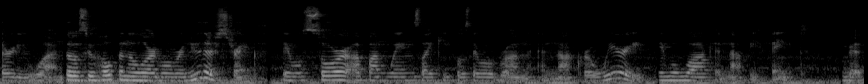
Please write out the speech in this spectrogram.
31, those who hope in the Lord will renew their strength. They will soar up on wings like eagles. They will run and not grow weary. They will walk and not be faint. Good.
